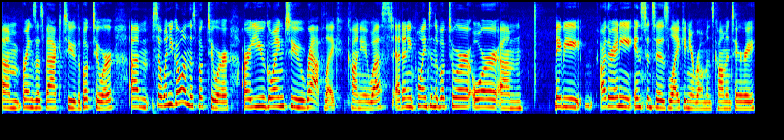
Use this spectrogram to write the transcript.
um, brings us back to the book tour. Um, so, when you go on this book tour, are you going to rap like Kanye West at any point in the book tour? Or um, maybe are there any instances like in your Romans commentary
